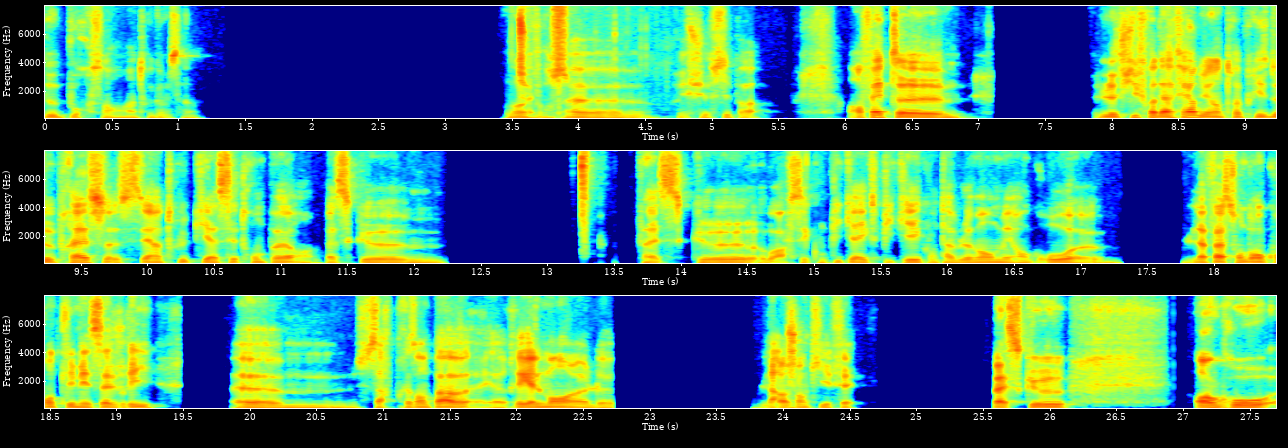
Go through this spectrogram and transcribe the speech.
2%, un truc comme ça. Ouais, euh, je sais pas. En fait, le chiffre d'affaires d'une entreprise de presse, c'est un truc qui est assez trompeur parce que parce que c'est compliqué à expliquer comptablement, mais en gros, la façon dont on compte les messageries, ça ne représente pas réellement l'argent qui est fait. Parce que, en gros,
